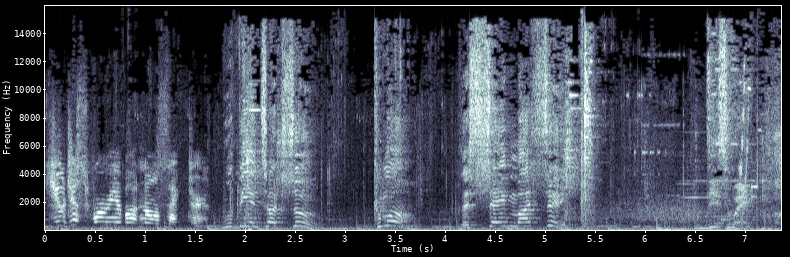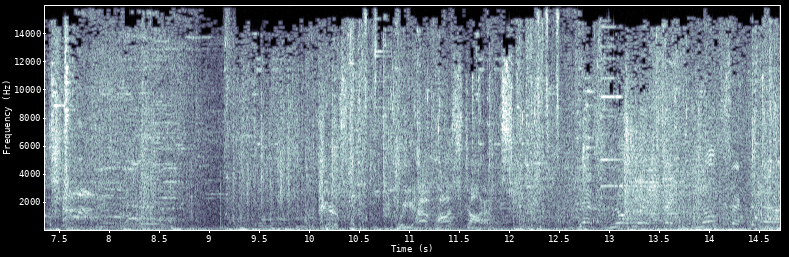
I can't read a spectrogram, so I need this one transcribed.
You just worry about Null Sector. We'll be in touch soon. Come on, let's save my city. This way. Careful! We have hostiles! Yes, nowhere safe Null Sector now.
